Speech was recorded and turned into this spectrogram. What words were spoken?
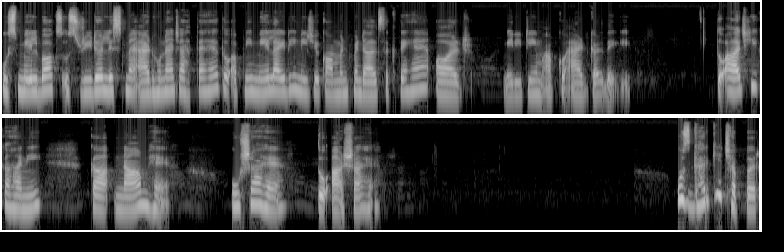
उस मेल बॉक्स, उस रीडर लिस्ट में ऐड होना चाहता है तो अपनी मेल आईडी नीचे कमेंट में डाल सकते हैं और मेरी टीम आपको ऐड कर देगी। तो आज की कहानी का नाम है उषा है तो आशा है। उस घर की छप्पर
